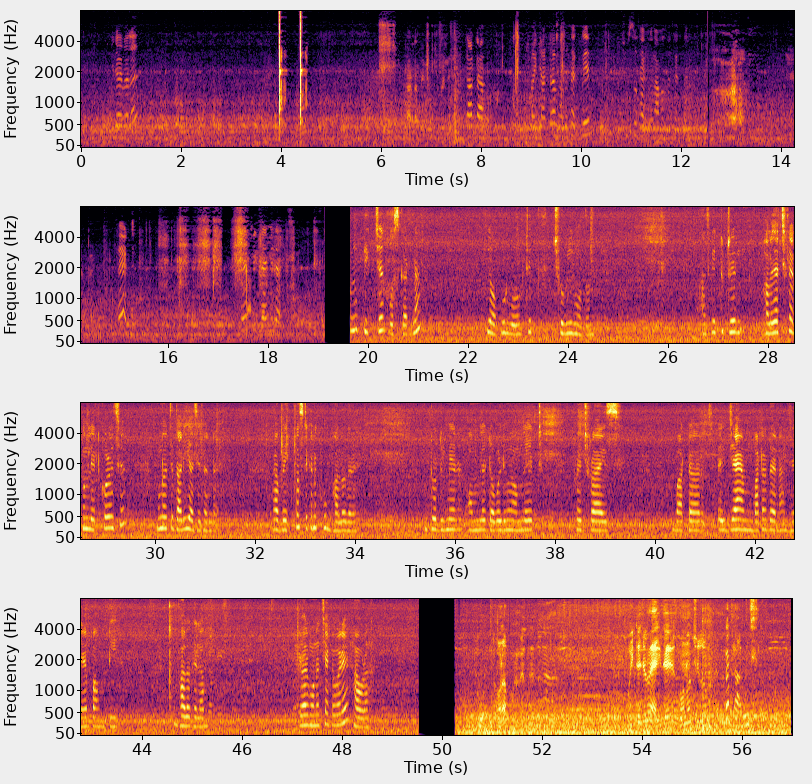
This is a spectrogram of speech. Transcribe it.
বিদায় বেলায় টাটা থেকে উঠবে না টাটা। সবাই টাটা, ভালো থাকবেন, সুস্থ থাকবেন, আনন্দ থাকবেন। পিকচার পোস্টকার্ড না? কি অপূর্ব, ঠিক ছবির মতন। আজকে একটু ট্রেন ভালো যাচ্ছিল, এখন লেট করেছে। মনে হচ্ছে দাঁড়িয়ে আছে এখানটায়। আর ব্রেকফাস্ট এখানে খুব ভালো দেয়। দুটো ডিমের অমলেট ডবল ডিমের অমলেট ফ্রেঞ্চ ফ্রাইস বাটার এই জ্যাম বাটার দেয় না জ্যাম পাউরুটি খুব ভালো খেলাম। এবার মনে হচ্ছে একেবারে হাওড়া। ধরা পড়ে ওইটা যেন এক জায়গায় ঘন ছিল। দারুণ ছিল।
